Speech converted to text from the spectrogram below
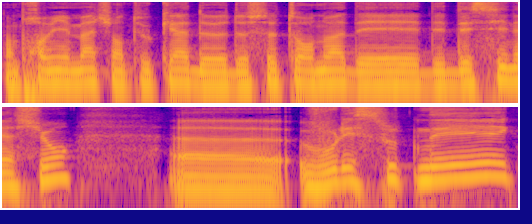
en premier match en tout cas de, de ce tournoi des, des destinations. Euh, vous les soutenez?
